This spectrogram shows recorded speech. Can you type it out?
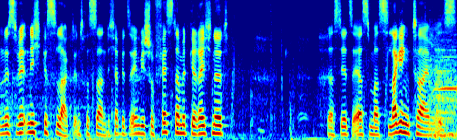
Und es wird nicht gesluggt. Interessant. Ich habe jetzt irgendwie schon fest damit gerechnet, dass jetzt erstmal Slugging Time ist.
